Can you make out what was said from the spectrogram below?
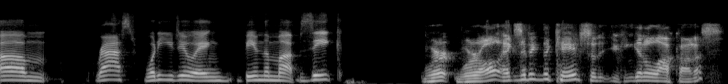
Um, Rast, what are you doing? Beam them up. Zeke, we're we're all exiting the cave so that you can get a lock on us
